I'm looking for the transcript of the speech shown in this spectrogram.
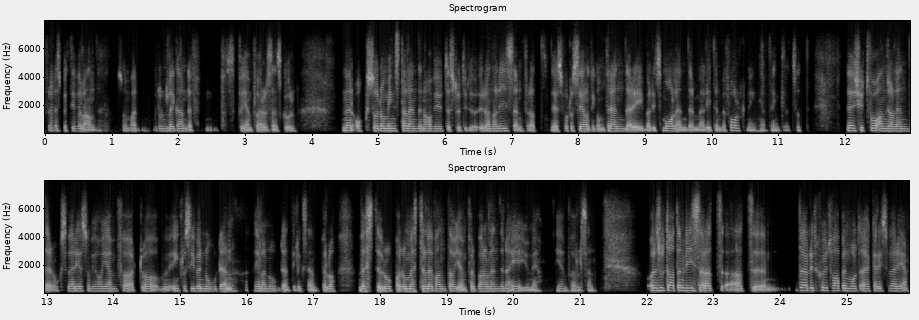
för respektive land som var grundläggande för, för jämförelsens skull. Men också de minsta länderna har vi uteslutit ur analysen för att det är svårt att se någonting om trender i väldigt små länder med liten befolkning helt enkelt. Så det är 22 andra länder och Sverige som vi har jämfört och inklusive Norden, hela Norden till exempel och Västeuropa, de mest relevanta och jämförbara länderna är ju med i jämförelsen. Och resultaten visar att, att eh, dödligt skjutvapenvåld ökar i Sverige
